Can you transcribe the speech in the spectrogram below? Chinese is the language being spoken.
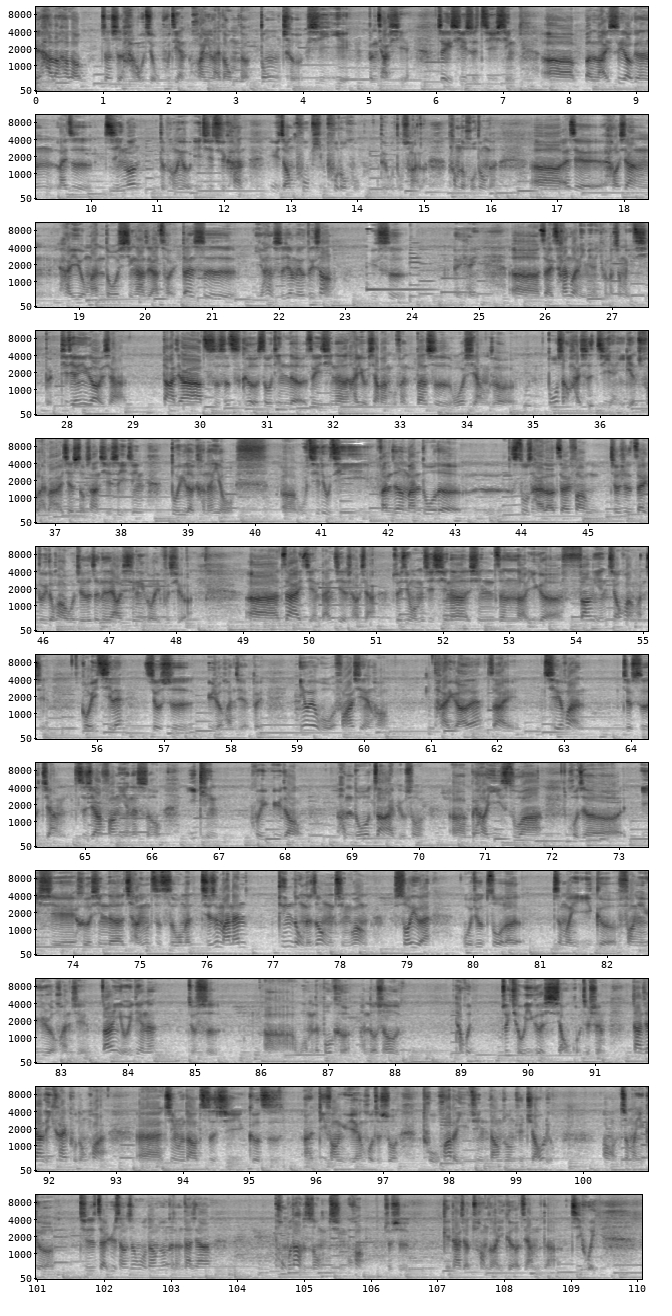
OK，Hello Hello，真是好久不见，欢迎来到我们的东扯西叶本卡西。这一期是即兴，啊，本来是要跟来自吉安的朋友一起去看豫章铺皮破落虎，对我读出来了，他们的活动的，呃，而且好像还有蛮多新啊这家菜，但是遗憾时间没有对上，于是，嘿嘿，呃，在餐馆里面有了这么一期，对，提前预告一下。大家此时此刻收听的这一期呢，还有下半部分，但是我想着多少还是剪一点出来吧。而且手上其实已经堆了，可能有呃五七六七，反正蛮多的素材了。再放就是再堆的话，我觉得真的要心里过意不去了。呃，再简单介绍一下，最近我们几期呢新增了一个方言交换环节，过一期呢就是预热环节，对。因为我发现哈，大家呢在切换就是讲自家方言的时候，一听会遇到很多障碍，比如说呃不好意思啊，或者一些核心的常用字词，我们其实蛮难听懂的这种情况，所以呢，我就做了这么一个方言预热环节。当然有一点呢，就是啊我们的播客很多时候。他会追求一个效果，就是大家离开普通话，呃，进入到自己各自呃地方语言或者说土话的语境当中去交流，哦，这么一个，其实，在日常生活当中可能大家碰不到的这种情况，就是给大家创造一个这样的机会，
